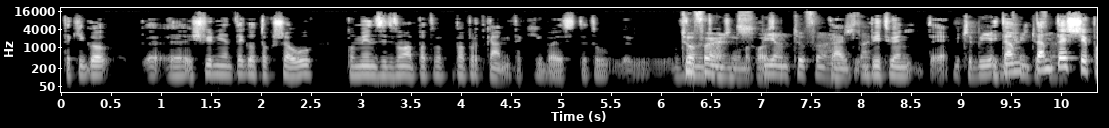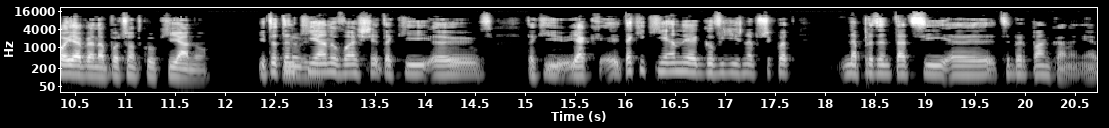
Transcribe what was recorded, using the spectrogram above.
takiego e, e, świrniętego talk showu pomiędzy dwoma paprotkami, taki chyba jest tytuł. e, Two Ferns. Beyond Two Ferns. Tak, tak? between, i tam, Between tam też się pojawia na początku Keanu. I to ten No. Keanu właśnie taki, e, taki, jak, taki Keanu, jak go widzisz na przykład na prezentacji e, Cyberpunka, no nie,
